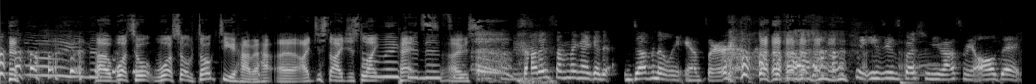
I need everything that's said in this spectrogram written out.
uh, what sort What sort of dog do you have? Uh, I just I just like my pets. goodness, I was, That is something I could definitely answer. That's the easiest question you've asked me all day.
